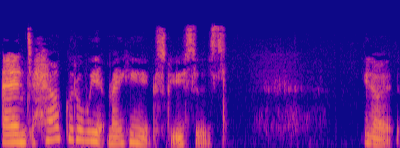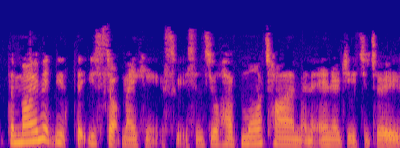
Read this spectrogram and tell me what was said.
And how good are we at making excuses? You know, the moment you, that you stop making excuses, you'll have more time and energy to do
